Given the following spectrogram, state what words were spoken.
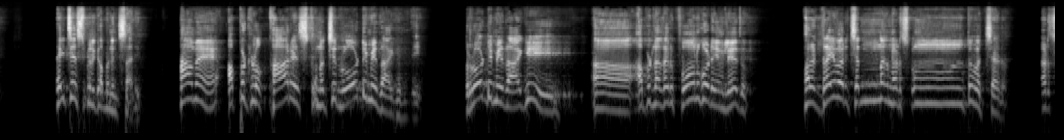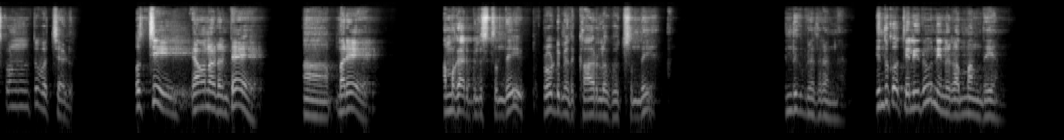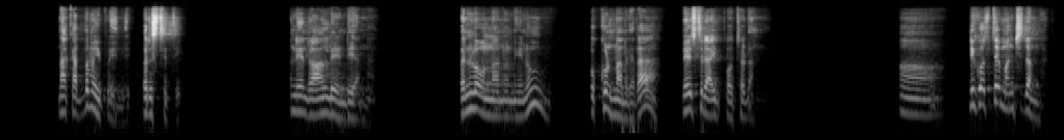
దయచేసి మీరు గమనించాలి. ఆమె అప్పట్లో కారు వేసుకొని వచ్చి రోడ్డు మీద ఆగింది. రోడ్డు మీద ఆగి అప్పుడు నా దగ్గర ఫోన్ కూడా ఏం లేదు. వాళ్ళ డ్రైవర్ చిన్నగా నడుచుకుంటూ వచ్చాడు. నడుచుకుంటూ వచ్చాడు. వచ్చి ఏమన్నాడంటే మరే అమ్మగారు పిలుస్తుంది రోడ్డు మీద కారులో కూర్చుంది. ఎందుకు బ్రదర్ అన్నాడు. ఎందుకో తెలీదు నేను రమ్మంది అన్న. నాకు అర్థమైపోయింది పరిస్థితి. నేను రానులేండి అన్నాను పనిలో ఉన్నాను నేను ఒక్కుంటున్నాను కదా మేస్త్రి ఆగిపోతాడు అన్నాను నీకు వస్తే మంచిదన్నాడు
